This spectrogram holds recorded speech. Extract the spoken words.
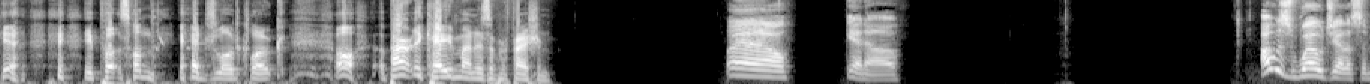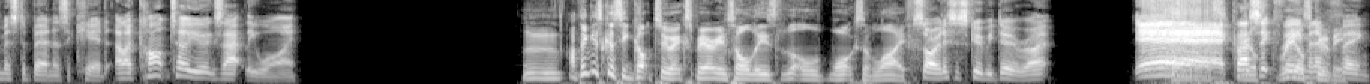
Yeah, he puts on the edgelord cloak. Oh, apparently caveman is a profession. Well, you know. I was well jealous of Mr. Benn as a kid, and I can't tell you exactly why. Mm, I think it's because he got to experience all these little walks of life. Sorry, this is Scooby Doo, right? Yeah, Yes, classic real- theme real and Scooby. everything.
